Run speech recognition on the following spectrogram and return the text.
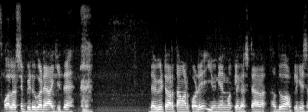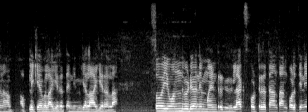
ಸ್ಕಾಲರ್ಶಿಪ್ ಬಿಡುಗಡೆ ಆಗಿದೆ. ದಯವಿಟ್ಟು ಅರ್ಥ ಮಾಡ್ಕೊಳ್ಳಿ ಯೂನಿಯನ್ ಮಕ್ಕಳಿಗೆ ಅಷ್ಟೇ ಅದು ಅಪ್ಲಿಕೇಶನ್ ಅಪ್ಲಿಕೇಬಲ್ ಆಗಿರುತ್ತೆ, ನಿಮಗೆಲ್ಲ ಆಗಿರಲ್ಲ. ಸೊ ಈ ಒಂದು ವಿಡಿಯೋ ನಿಮ್ಮ ಮೈಂಡ್ರಿಗೆ ರಿಲ್ಯಾಕ್ಸ್ ಕೊಟ್ಟಿರುತ್ತೆ ಅಂತ ಅಂದ್ಕೊಳ್ತೀನಿ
